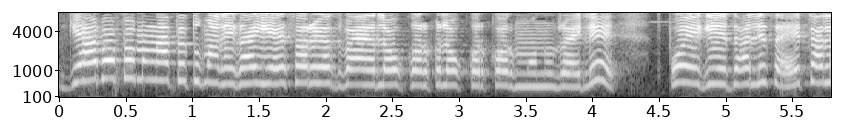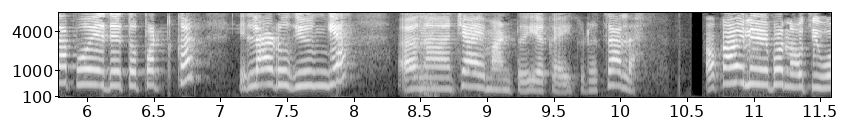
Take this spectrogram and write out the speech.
घ्या बाप्पा मग आता तुम्हाला घाई आहे सर्वच बाया लवकर लवकर कर म्हणून राहिले. पोहे घे झालेच आहे. चला पोहे देतो पटकन. हे लाडू घेऊन घ्या. आणि चाय मांडतो एका इकडे. चला. अ, कायले बनवती व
